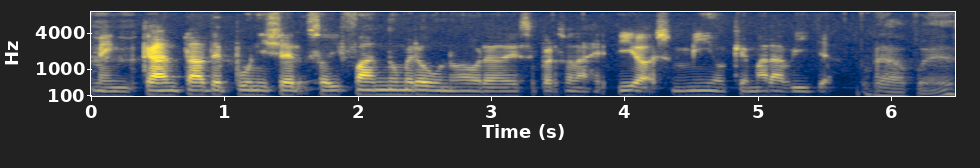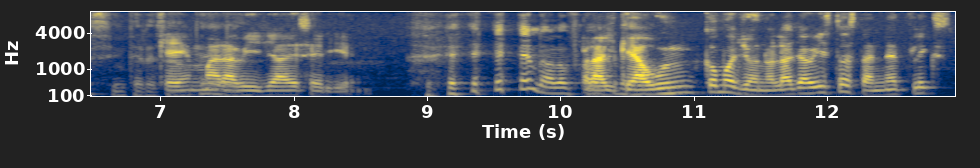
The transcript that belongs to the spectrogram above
Me encanta The Punisher, soy fan número uno ahora de ese personaje. Dios mío, qué maravilla, Vea, pues, interesante. qué maravilla de serie. no lo Para el que aún como yo no lo haya visto, está en Netflix.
